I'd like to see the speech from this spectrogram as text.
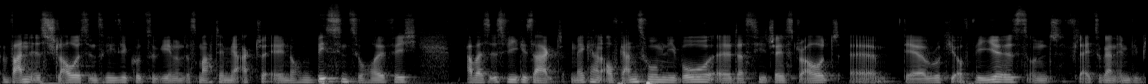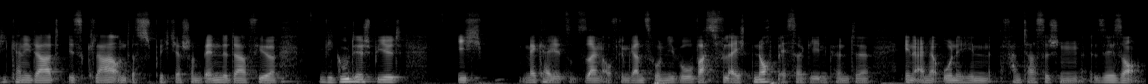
wann es schlau ist, ins Risiko zu gehen. Und das macht er mir aktuell noch ein bisschen zu häufig. Aber es ist wie gesagt, meckern auf ganz hohem Niveau, äh, dass CJ Stroud äh, der Rookie of the Year ist und vielleicht sogar ein MVP-Kandidat, ist klar und das spricht ja schon Bände dafür, wie gut er spielt. Ich mecker jetzt sozusagen auf dem ganz hohen Niveau, was vielleicht noch besser gehen könnte in einer ohnehin fantastischen Saison.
